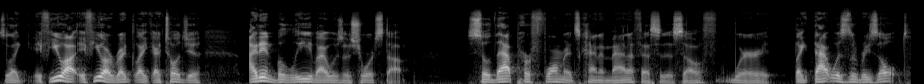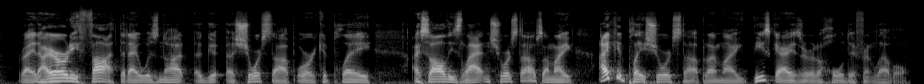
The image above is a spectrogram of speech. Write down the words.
So like if you are if you are reg- like I told you, I didn't believe I was a shortstop, so that performance kind of manifested itself where it like that was the result, right? I mm-hmm. already thought that I was not a, good, a shortstop or could play. I saw all these Latin shortstops. I'm like, I could play shortstop, but I'm like, these guys are at a whole different level.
